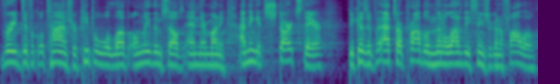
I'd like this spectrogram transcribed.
very difficult times where people will love only themselves and their money. I think it starts there because if that's our problem, then a lot of these things are going to follow.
